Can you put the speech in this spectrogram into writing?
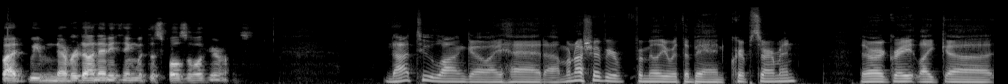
but we've never done anything with Disposable Heroes. Not too long ago, I had. Um, I'm not sure if you're familiar with the band Crypt Sermon. They're a great like uh,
